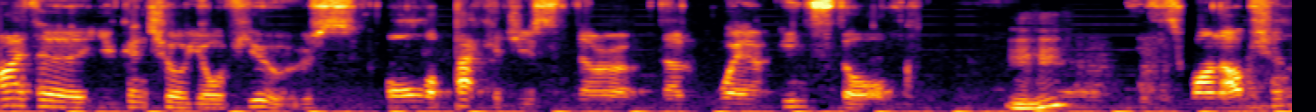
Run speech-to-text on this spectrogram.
either you can show your views, all the packages that, are, that were installed. Mm-hmm. This is one option.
